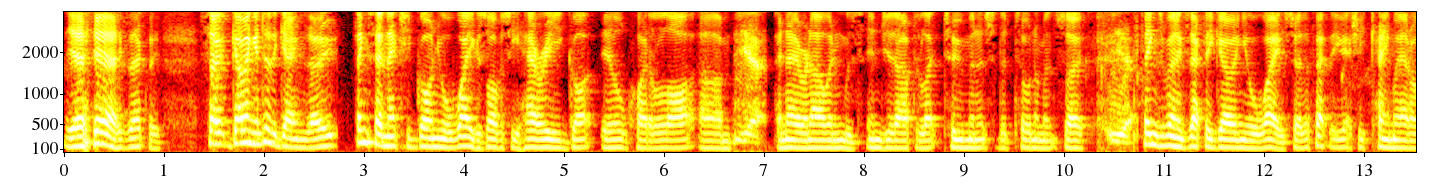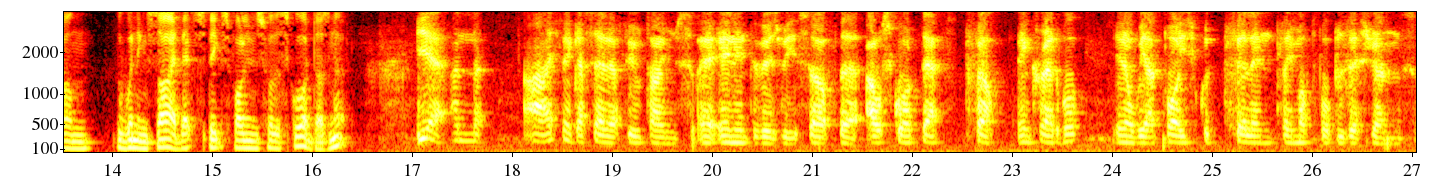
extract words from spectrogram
Yeah, yeah, exactly. So going into the game, though, things hadn't actually gone your way because obviously Harry got ill quite a lot. Um, Yeah. And Aaron Owen was injured after like two minutes of the tournament. So Yeah. things weren't exactly going your way. So the fact that you actually came out on the winning side, that speaks volumes for the squad, doesn't it? Yeah, and I think I said it a few times uh, in interviews with yourself that our squad depth felt incredible. You know, we had boys who could fill in, play multiple positions,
